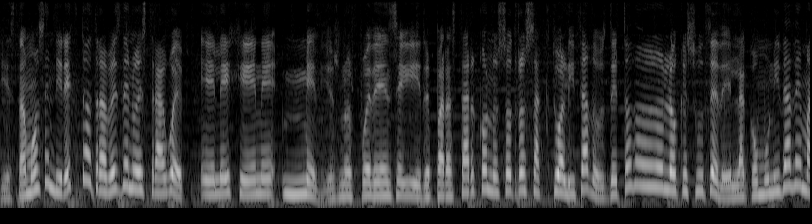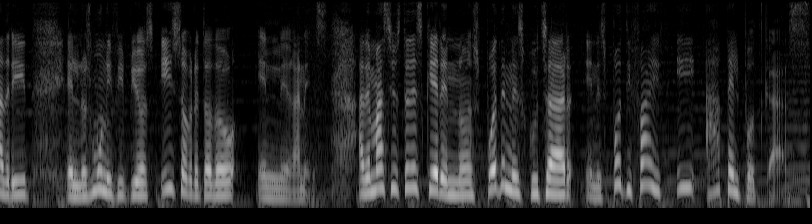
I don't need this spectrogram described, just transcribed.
Y estamos en directo a través de nuestra web LGN Medios. Nos pueden seguir para estar con nosotros actualizados de todo lo que sucede en la Comunidad de Madrid, en los municipios y sobre todo en Leganés. Además, si ustedes quieren, nos pueden escuchar en Spotify y Apple Podcasts.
